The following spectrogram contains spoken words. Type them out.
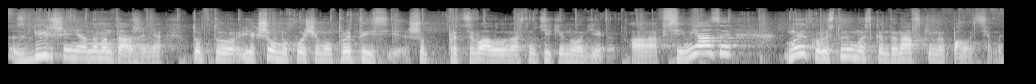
збільшення навантаження. Тобто, якщо ми хочемо пройтись, щоб працювали у нас не тільки ноги, а всі м'язи, ми користуємося скандинавськими палицями.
